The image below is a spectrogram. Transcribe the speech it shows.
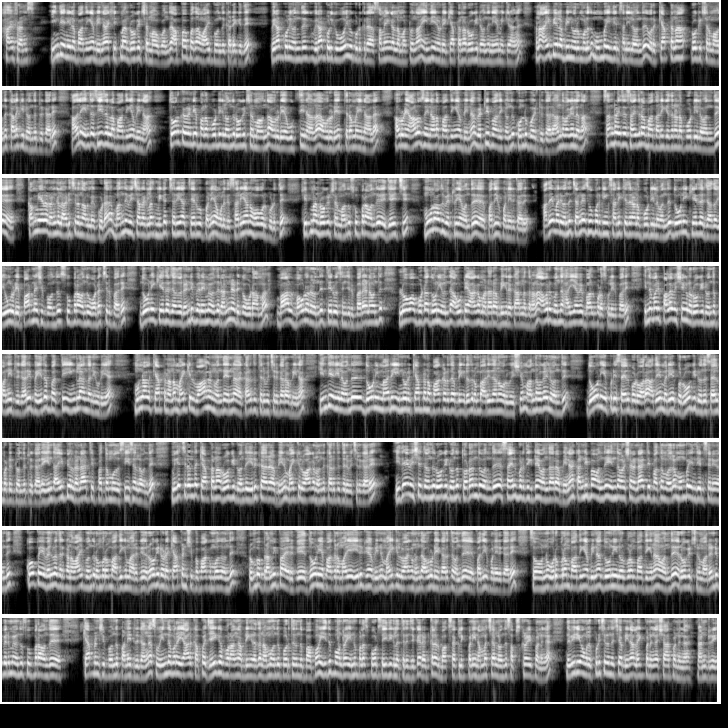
Hi friends இந்திய அணியில் பார்த்தீங்க அப்படின்னா ஹிட்மேன் ரோஹித் சர்மாவுக்கு வந்து அப்பப்போ தான் வாய்ப்பு வந்து கிடைக்குது. விராட் கோலி வந்து விராட் கோலிக்கு ஓய்வு கொடுக்குற சமயங்களில் மட்டும்தான் இந்தியனுடைய கேப்டனாக ரோஹித்தை வந்து நியமிக்கிறாங்க. ஆனால் ஐபிஎல் அப்படின்னு வரும்பொழுது மும்பை இந்தியன்ஸ் அணியில் வந்து ஒரு கேப்டனாக ரோஹித் சர்மா வந்து கலக்கிட்டு வந்துட்டுருக்காரு அதில் இந்த சீசனில் பார்த்தீங்க அப்படின்னா தோற்க வேண்டிய பல போட்டிகள் வந்து ரோஹித் சர்மா வந்து அவருடைய உக்தினால் அவருடைய திறமையினால் அவருடைய ஆலோசனையினால் பார்த்தீங்க அப்படின்னா வெற்றி பாதைக்கு வந்து கொண்டு போயிட்டுருக்காரு. அந்த வகையில் தான் சன்ரைசர்ஸ் ஹைதராபாத் அணிக்கு எதிரான போட்டியில் வந்து கம்மியான ரன்கள் அடிச்சிருந்தாலுமே கூட பந்து வீச்சாளர்களை மிகச்சரியாக தேர்வு பண்ணி அவங்களுக்கு சரியான ஓவர் கொடுத்து ஹிட்மேன் ரோஹித் சர்மா வந்து சூப்பராக வந்து ஜெயிச்சு மூணாவது வெற்றியை வந்து பதிவு பண்ணியிருக்காரு. அதே மாதிரி வந்து சென்னை சூப்பர் கிங்ஸ் அணிக்கு எதிரான போட்டியில் வந்து தோனி கேதர் ஜாதவ் இவங்களுடைய பார்ட்னர்ஷிப்பை வந்து சூப்பராக வந்து உடச்சிருப்பாரு. தோனி கேதர் ஜாதவ் ரெண்டு பேரையுமே வந்து ரன் எடுக்க விடாமல் பால் பவுலரை வந்து தேர்வு செஞ்சுருப்பார். ஏன்னா வந்து லோவாக போட்டால் தோனி வந்து அவுட்டே ஆக மாட்டார் அப்படிங்கிற காரணத்தினால அவருக்கு வந்து ஹையாகவே பால் போட சொல்லியிருப்பார். இந்த மாதிரி பல விஷயங்களை ரோஹித் வந்து பண்ணிகிட்ருக்காரு இப்போ இதை பற்றி இங்கிலாந்து அணியுடைய முன்னாள் கேப்டனான மைக்கேல் வாகன் வந்து என்ன கருத்து தெரிவிச்சிருக்காரு அப்படின்னா இந்திய அணியில் வந்து தோனி மாதிரி இன்னொரு கேப்டனை பார்க்கறது அப்படிங்கிறது ரொம்ப அரிதான ஒரு விஷயம். அந்த வகையில் வந்து தோனி எப்படி செயல்படுவாரோ அதே மாதிரியே இப்போ ரோஹித் வந்து செயல்பட்டுக்கிட்டு வந்துட்டு இருக்காரு இந்த ஐபிஎல் ரெண்டாயிரத்தி பத்தொம்போது சீசனில் வந்து மிகச்சிறந்த கேப்டனாக ரோஹித் வந்து இருக்காரு அப்படின்னு மைக்கேல் வாகன் வந்து கருத்து தெரிவிச்சிருக்காரு. இதே விஷயத்தை வந்து ரோஹித் வந்து தொடர்ந்து வந்து செயல்படுத்திக்கிட்டே வந்தார் அப்படின்னா கண்டிப்பாக வந்து இந்த வருஷம் ரெண்டாயிரத்தி பத்தொம்போதில் மும்பை இந்தியன்ஸ் அணி வந்து கோப்பையை வெல்வதற்கான வாய்ப்பு வந்து ரொம்ப ரொம்ப அதிகமாக இருக்குது ரோஹிட்டோட கேப்டன்ஷிப்பை பார்க்கும்போது வந்து ரொம்ப பிரமிப்பாக இருக்குது தோனியை பார்க்குற மாதிரியே இருக்குது அப்படின்னு மைக்கேல் வாகன் வந்து அவருடைய கருத்தை வந்து பதிவு பண்ணியிருக்காரு. ஸோ இன்னும் ஒரு புறம் பார்த்தீங்க அப்படின்னா தோனி இன்னொரு புறம் பார்த்தீங்கன்னா வந்து ரோஹித் சர்மா. ரெண்டு பேருமே வந்து சூப்பராக வந்து கேப்டன்ஷிப் வந்து பண்ணிட்டு இருக்காங்க ஸோ இந்த முறை யார் கப்பை ஜெயிக்க போகிறாங்க அப்படிங்கிறத நம்ம வந்து பொறுத்திருந்து பார்ப்போம். இது போன்ற இன்னும் பல ஸ்போர்ட்ஸ் செய்திகளை தெரிஞ்சுக்க ரெட் கலர் பாக்ஸாக கிளிக் பண்ணி நம்ம சேனல் வந்து சப்ஸ்கிரைப் பண்ணுங்கள் இந்த வீடியோ உங்களுக்கு பிடிச்சிருந்துச்சு அப்படின்னா லைக் பண்ணுங்கள் ஷேர் பண்ணுங்கள் நன்றி.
